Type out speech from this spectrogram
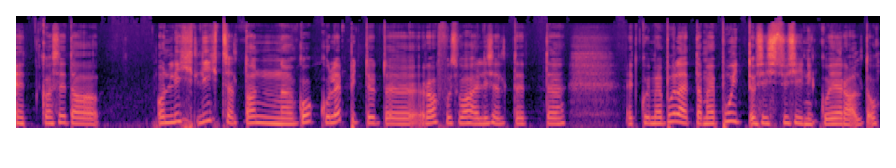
et ka seda on liht-, lihtsalt on kokku lepitud äh, rahvusvaheliselt, et et kui me põletame puitu, siis süsinikku ei eraldu.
